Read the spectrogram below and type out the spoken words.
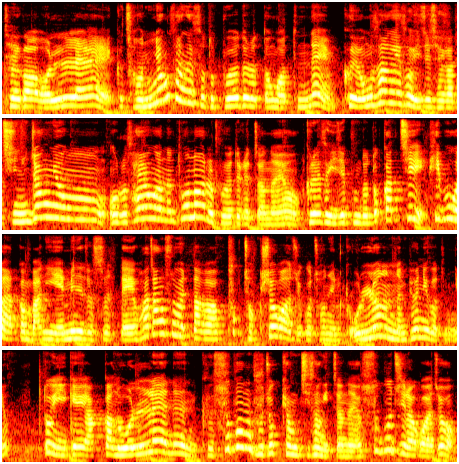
제가 원래 그 전 영상에서도 보여드렸던 것 같은데 그 영상에서 이제 제가 진정용으로 사용하는 토너를 보여드렸잖아요. 그래서 이 제품도 똑같이 피부가 약간 많이 예민해졌을 때 화장솜에다가 푹 적셔가지고 저는 이렇게 올려놓는 편이거든요. 또 이게 약간 원래는 그 수분 부족형 지성 있잖아요. 수부지라고 하죠.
